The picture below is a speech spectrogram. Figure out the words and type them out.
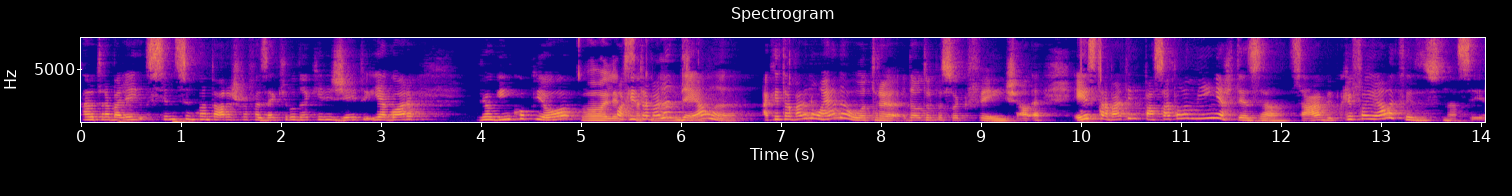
Cara, eu trabalhei 150 horas para fazer aquilo daquele jeito e agora alguém copiou. Olha, Pô, aquele trabalho é dela. Aquele trabalho não é da outra, da outra pessoa que fez. Esse trabalho tem que passar pela minha artesã, sabe? Porque foi ela que fez isso nascer.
